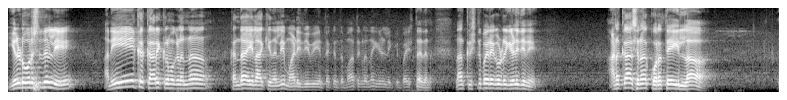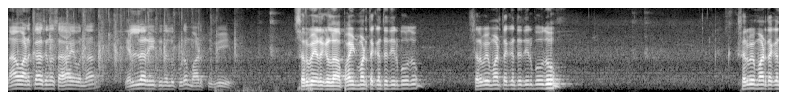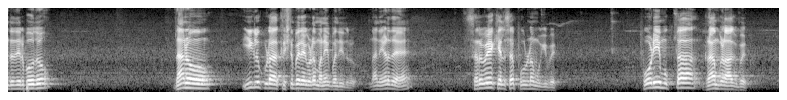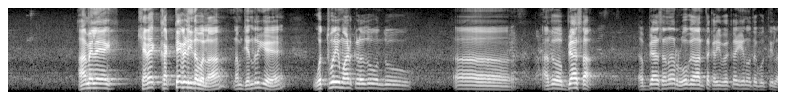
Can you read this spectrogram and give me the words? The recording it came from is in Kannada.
ಎರಡು ವರ್ಷದಲ್ಲಿ ಅನೇಕ ಕಾರ್ಯಕ್ರಮಗಳನ್ನು ಕಂದಾಯ ಇಲಾಖೆಯಲ್ಲಿ ಮಾಡಿದ್ದೀವಿ ಅಂತಕ್ಕಂಥ ಮಾತುಗಳನ್ನು ಹೇಳಲಿಕ್ಕೆ ಬಯಸ್ತಾ ಇದ್ದೇನೆ. ನಾನು ಕೃಷ್ಣ ಬೈರೇಗೌಡರಿಗೆ ಹೇಳಿದ್ದೀನಿ, ಹಣಕಾಸಿನ ಕೊರತೆ ಇಲ್ಲ. ನಾವು ಹಣಕಾಸಿನ ಸಹಾಯವನ್ನು ಎಲ್ಲ ರೀತಿಯಲ್ಲೂ ಕೂಡ ಮಾಡ್ತೀವಿ. ಸರ್ವೇರ್ಗಳ ಅಪಾಯಿಂಟ್ ಮಾಡ್ತಕ್ಕಂಥದ್ದು ಇರ್ಬೋದು, ಸರ್ವೆ ಮಾಡ್ತಕ್ಕಂಥದ್ದು ಇರ್ಬೋದು, ಸರ್ವೆ ಮಾಡ್ತಕ್ಕಂಥದ್ದು ಇರ್ಬೋದು. ನಾನು ಈಗಲೂ ಕೂಡ ಕೃಷ್ಣ ಬೈರೇಗೌಡ ಮನೆಗೆ ಬಂದಿದ್ದರು ನಾನು ಹೇಳಿದೆ, ಸರ್ವೆ ಕೆಲಸ ಪೂರ್ಣ ಮುಗಿಬೇಕು. ಪೋಡಿ ಮುಕ್ತ ಗ್ರಾಮಗಳಾಗಬೇಕು. ಆಮೇಲೆ ಕೆರೆ ಕಟ್ಟೆಗಳಿದಾವಲ್ಲ, ನಮ್ಮ ಜನರಿಗೆ ಒತ್ತುವರಿ ಮಾಡ್ಕೊಳ್ಳೋದು ಒಂದು ಅದು ಅಭ್ಯಾಸ. ಅಭ್ಯಾಸನ ರೋಗ ಅಂತ ಕರಿಬೇಕಾ ಏನು ಅಂತ ಗೊತ್ತಿಲ್ಲ.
